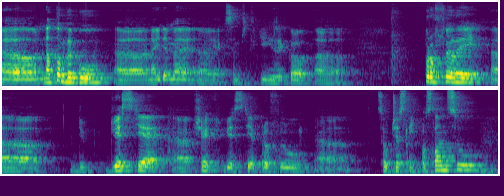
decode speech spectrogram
Uh, na tom webu najdeme, jak jsem před chvílí řekl, profily 200, všech 200 profilů současných poslanců. Uh-huh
